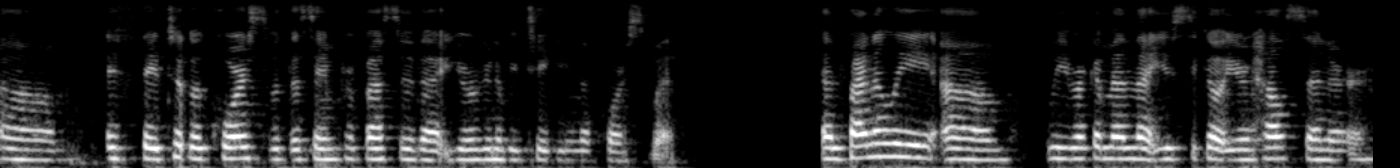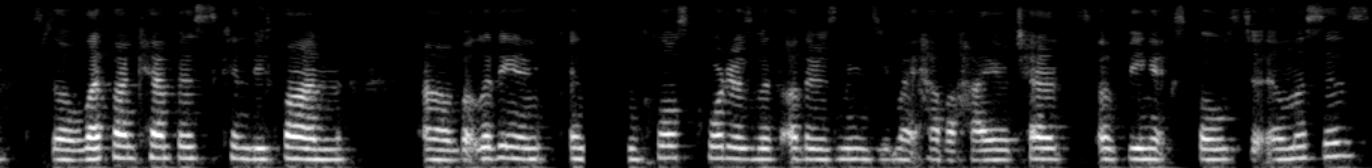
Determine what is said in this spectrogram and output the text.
um, if they took a course with the same professor that you're going to be taking the course with. And finally, um, we recommend that you seek out your health center. So life on campus can be fun, um, but living in, in close quarters with others means you might have a higher chance of being exposed to illnesses.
